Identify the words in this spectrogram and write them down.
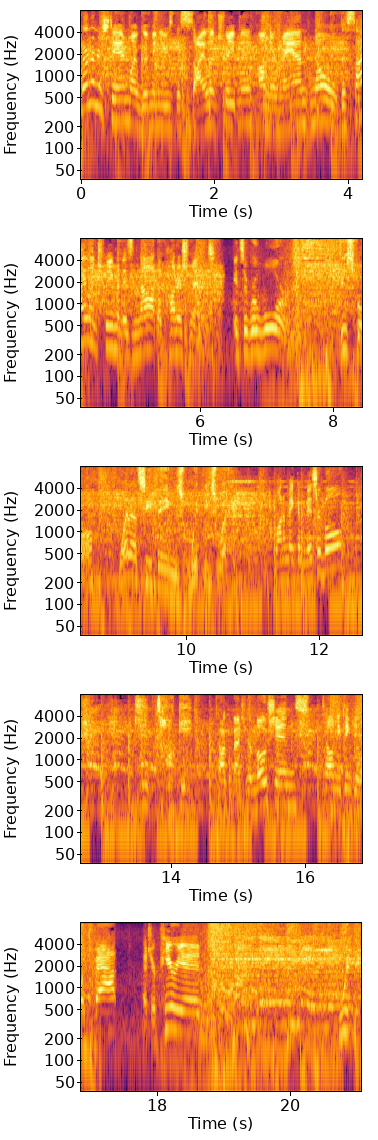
I don't understand why women use the silent treatment on their man. No, the silent treatment is not a punishment, it's a reward. This fall, why not see things Whitney's way? Want to make him miserable? Hey, Keep talking. Talk about your emotions. Tell him you think you look fat. At your period. Whitney,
